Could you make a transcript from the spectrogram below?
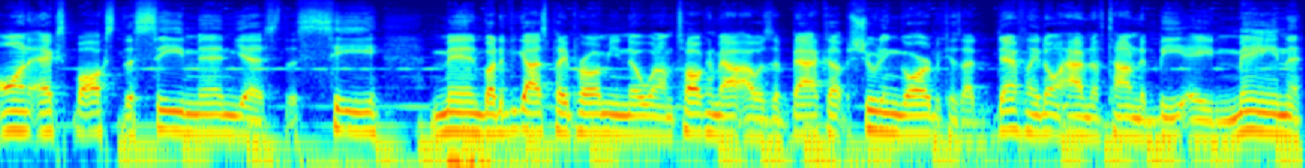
on Xbox, the C Men. Yes, the C Men. But if you guys play Pro-Am, you know what I'm talking about. I was a backup shooting guard because I definitely don't have enough time to be a main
